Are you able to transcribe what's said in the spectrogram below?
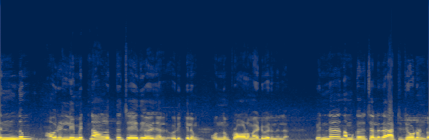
എന്തും ആ ഒരു ലിമിറ്റിനകത്ത് ചെയ്ത് കഴിഞ്ഞാൽ ഒരിക്കലും ഒന്നും പ്രോബ്ലമായിട്ട് വരുന്നില്ല. പിന്നെ നമുക്ക് ചിലൊരു ആറ്റിറ്റ്യൂഡ് ഉണ്ട്.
